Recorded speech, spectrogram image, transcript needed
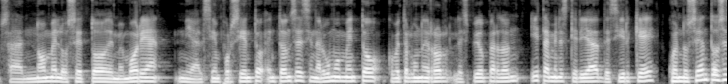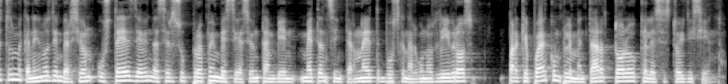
O sea, no me lo sé todo de memoria ni al 100%. Entonces, si en algún momento cometo algún error, les pido perdón. Y también les quería decir que cuando sean todos estos mecanismos de inversión, ustedes deben de hacer su propia investigación también. Métanse a internet, busquen algunos libros para que puedan complementar todo lo que les estoy diciendo.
